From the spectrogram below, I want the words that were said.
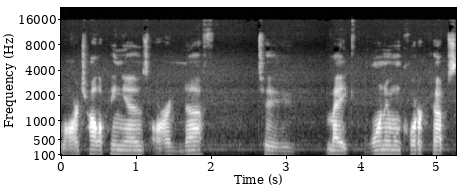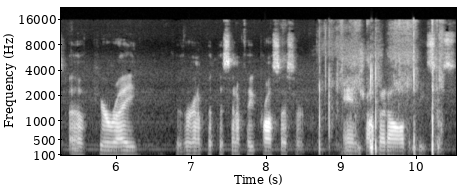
large jalapenos are enough to make one and one quarter cups of puree because we're going to put this in a food processor and chop it all to pieces.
